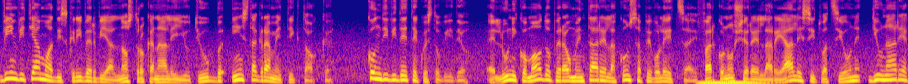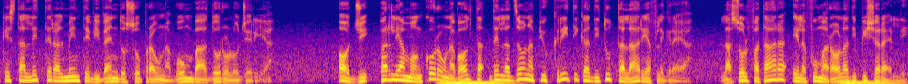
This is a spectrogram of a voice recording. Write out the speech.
vi invitiamo ad iscrivervi al nostro canale YouTube, Instagram e TikTok. Condividete questo video. È l'unico modo per aumentare la consapevolezza e far conoscere la reale situazione di un'area che sta letteralmente vivendo sopra una bomba ad orologeria. Oggi parliamo ancora una volta della zona più critica di tutta l'area flegrea, la Solfatara e la Fumarola di Pisciarelli,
